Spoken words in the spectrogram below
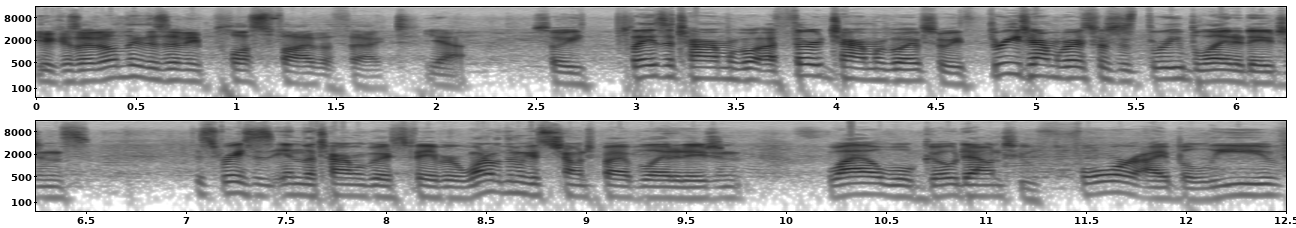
yeah, because I don't think there's any plus five effect. Yeah. So he plays a Tarmogoyf, a third Tarmogoyf. So he three Tarmogoyfs versus three Blighted Agents. This race is in the Tarmogoyf's favor. One of them gets chumped by a Blighted Agent. Weil will go down to four, I believe.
